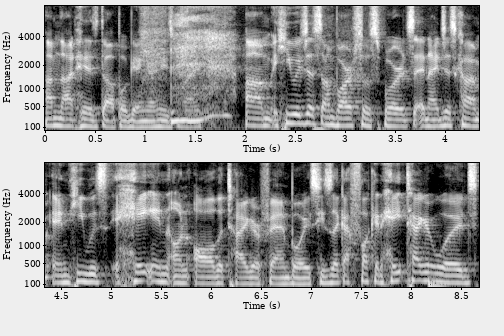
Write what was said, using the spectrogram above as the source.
I'm not his doppelganger; he's mine. um, he was just on Barstool Sports, and I just caught him, and he was hating on all the Tiger fanboys. He's like, "I fucking hate Tiger Woods.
